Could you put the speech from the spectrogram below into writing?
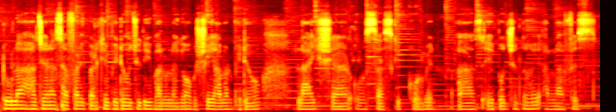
ডোলা হাজারা সাফারি পার্কের ভিডিও যদি ভালো লাগে, অবশ্যই আমার ভিডিও লাইক, শেয়ার ও সাবস্ক্রাইব করবেন। আজ এ পর্যন্তই, আল্লাহ হাফেজ।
